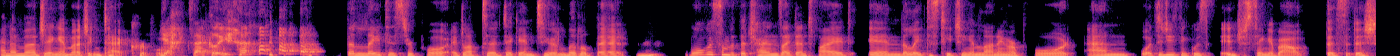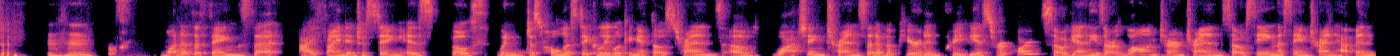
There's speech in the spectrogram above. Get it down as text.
An emerging emerging tech report. Yeah exactly. The latest report i'd love to dig into a little bit. Mm-hmm. What were some of the trends identified in the latest teaching and learning report? And what did you think was interesting about this edition. Mm-hmm. one of the things that i find interesting is both when just holistically looking at those trends of watching trends that have appeared in previous reports. So again these are long-term trends. So seeing the same trend happen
